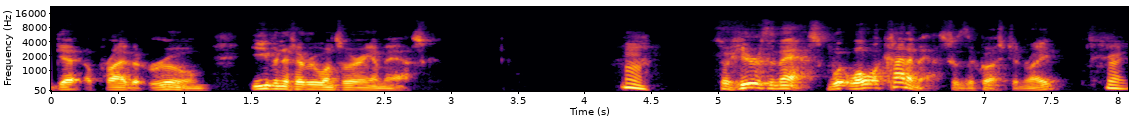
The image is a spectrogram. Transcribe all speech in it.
get a private room even if everyone's wearing a mask. Hmm. so here's the mask. Well what kind of mask is the question right? Right.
